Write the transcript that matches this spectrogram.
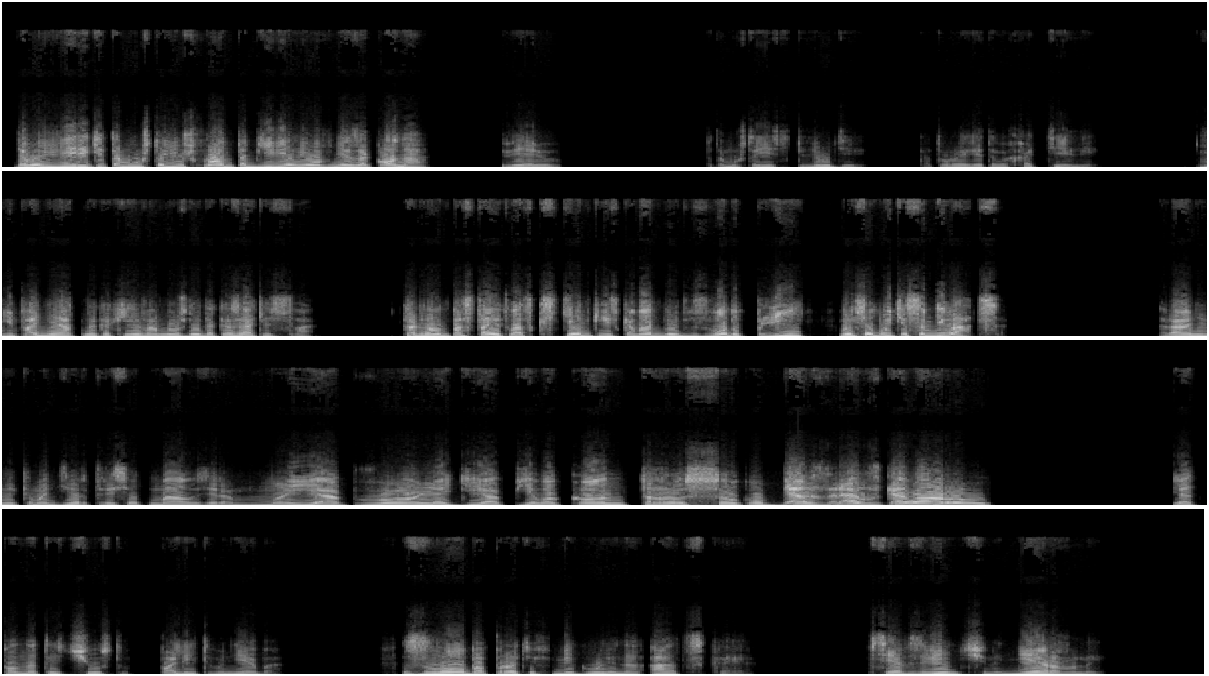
Да вы верите тому, что Южфронт объявил его вне закона? Верю. Потому что есть люди, которые этого хотели. Непонятно, какие вам нужны доказательства. Когда он поставит вас к стенке и скомандует взводу «Пли», вы все будете сомневаться. Раненый командир трясет маузером. «Моя воля, я его контру, суку, без разговору!» И от полноты чувств палит в небо. Злоба против Мигулина адская. Все взвинчены, нервны,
